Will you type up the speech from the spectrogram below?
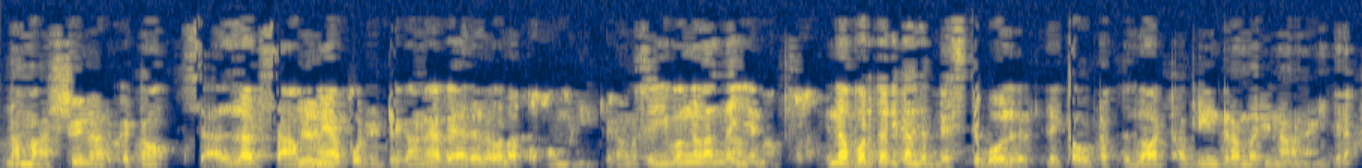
நம்ம அஸ்வினா இருக்கட்டும் எல்லாரும் செம்மையா போட்டுட்டு இருக்காங்க வேற லெவலா பெர்ஃபார்ம் பண்ணிட்டு இருக்காங்க சோ இவங்க எல்லாம் தான் என்ன பொறுத்த வரைக்கும் அந்த best bowler like out of the lot அப்படின்ற மாதிரி நான் நினைக்கிறேன்.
